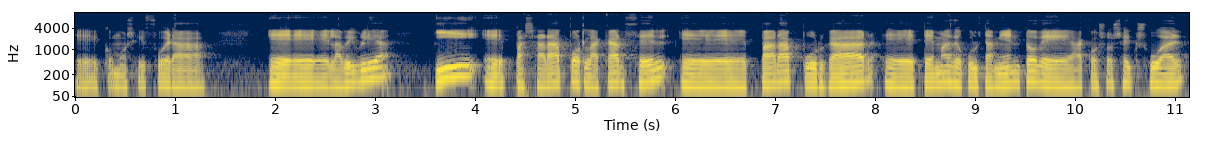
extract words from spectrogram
eh, como si fuera eh, la Biblia, y pasará por la cárcel para purgar temas de ocultamiento de acoso sexual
